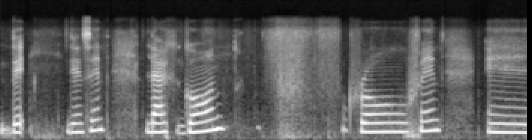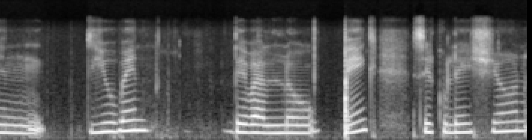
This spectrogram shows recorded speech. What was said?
the Densen Lagon Rofen and Duven developing circulation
